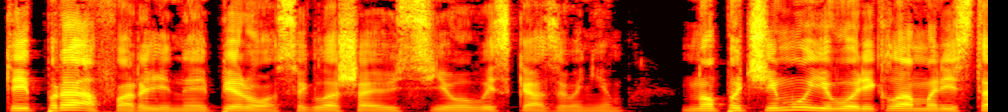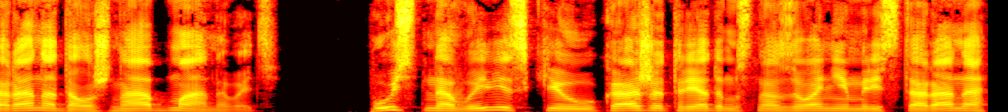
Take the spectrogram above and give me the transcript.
«Ты прав, Орлиное перо», — соглашаюсь с его высказыванием. «Но почему его реклама ресторана должна обманывать?» Пусть на вывеске укажет рядом с названием ресторана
